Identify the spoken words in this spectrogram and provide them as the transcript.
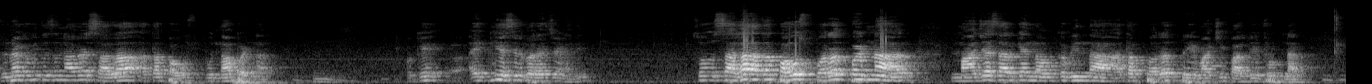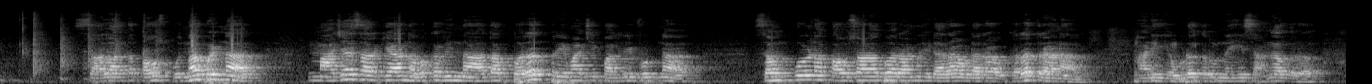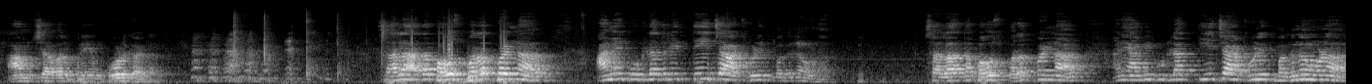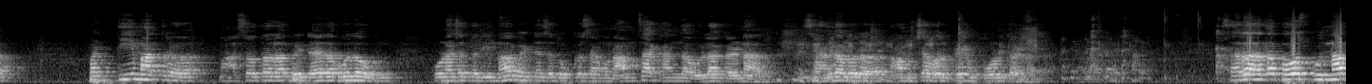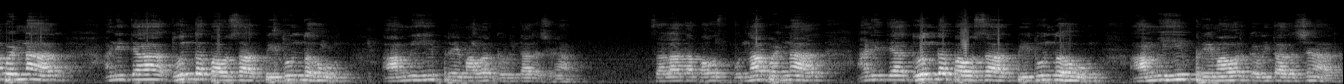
जुन्या कवितेचं नाव आहे साला आता पाऊस पुन्हा पडणार. ओके? ऐकली असेल बऱ्याच जणांनी. सो साला आता पाऊस परत पडणार माझ्यासारख्या नवकवींना आता परत प्रेमाची पालवी फुटणार. साला आता पाऊस पुन्हा पडणार माझ्यासारख्या नवकवींना आता परत प्रेमाची पालवी फुटणार. संपूर्ण पावसाळाभर आम्ही डराव डराव करत राहणार आणि एवढं करूनही सांगा बरं आमच्यावर प्रेम कोण करणार? साला आता पाऊस परत पडणार. आम्ही कुठल्या तरी तीच्या आठवणीत मग्न होणार. साला आता पाऊस परत पडणार आणि आम्ही कुठल्या तीच्या आठवणीत मग्न होणार. पण ती मात्र मा- स्वतःला भेटायला बोलवून कोणाच्या तरी न भेटण्याचं दुःख सांगून आमचा खांदा ओला करणार. सांगा बरं आमच्यावर प्रेम कोण करणार? साला आता पाऊस पुन्हा पडणार आणि त्या धुंद पावसात बेधुंद होऊन आम्हीही प्रेमावर कविता रचणार. चला आता पाऊस पुन्हा पडणार आणि त्या धुंद पावसात बेधुंद होऊन आम्हीही प्रेमावर कविता रचणार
